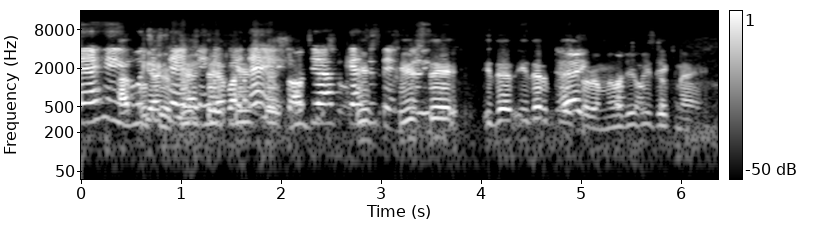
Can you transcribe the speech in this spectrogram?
नहीं मुझे सेंड नहीं किया नहीं मुझे आप कैसे सेंड फिर से इधर इधर प्ले करो मुझे भी देखना है।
